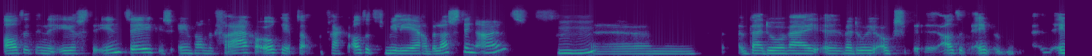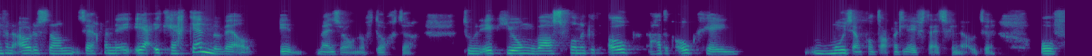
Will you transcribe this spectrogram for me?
altijd in de eerste intake, is een van de vragen ook, je hebt dat, vraag altijd familiaire belasting uit. Mm -hmm waardoor, wij, uh, waardoor je ook uh, altijd een, een, van de ouders dan zegt van nee, ja, ik herken me wel in mijn zoon of dochter. Toen ik jong was, vond ik het ook, had ik ook geen moeizaam contact met leeftijdsgenoten. Of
